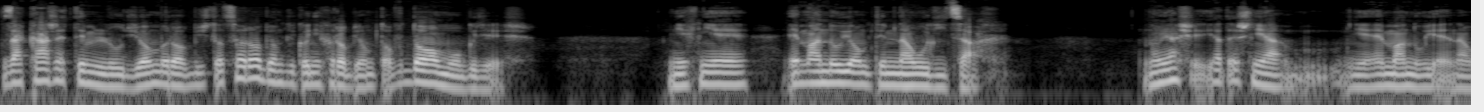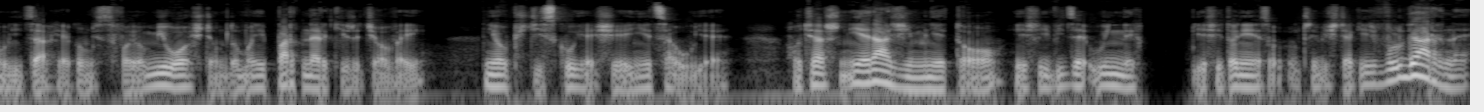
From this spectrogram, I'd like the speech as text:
zakażę tym ludziom robić to, co robią, tylko niech robią to w domu gdzieś. Niech nie emanują tym na ulicach. No ja się, ja też nie, nie emanuję na ulicach jakąś swoją miłością do mojej partnerki życiowej. Nie obściskuję się i nie całuję. Chociaż nie razi mnie to, jeśli widzę u innych, jeśli to nie jest oczywiście jakieś wulgarne.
